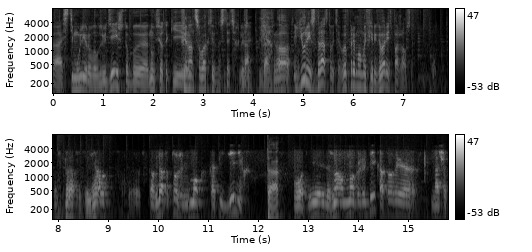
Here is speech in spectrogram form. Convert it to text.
э, стимулировал людей, чтобы, ну, все-таки... Финансовую активность этих людей. Да, да финансовую а, активность. Юрий, здравствуйте. Вы в прямом эфире. Говорите, пожалуйста. Здравствуйте. Я вот когда-то тоже не мог копить денег. Так. Вот. И знал много людей, которые, значит,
